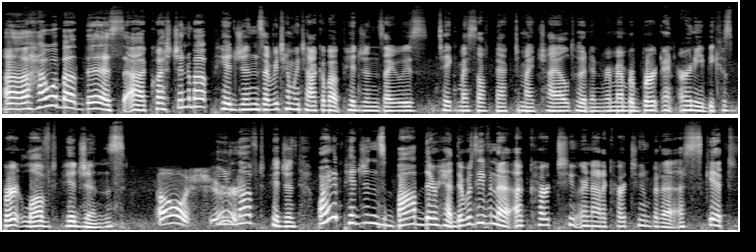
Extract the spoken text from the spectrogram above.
Uh, how about this uh, question about pigeons? Every time we talk about pigeons, I always take myself back to my childhood and remember Bert and Ernie because Bert loved pigeons. Oh, sure. He loved pigeons. Why do pigeons bob their head? There was even a, a cartoon, or not a cartoon, but a, a, skit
